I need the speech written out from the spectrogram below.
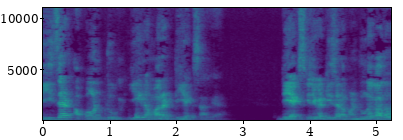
डी जेड अपॉन टू ये हमारा डी एक्स आ गया। डी एक्स की जगह डी जेड अपॉन टू लगा दो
